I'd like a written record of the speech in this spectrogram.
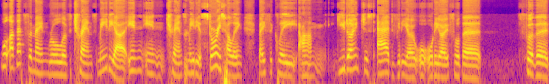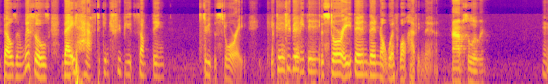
Well, uh, that's the main rule of transmedia. In in transmedia storytelling, basically, um, you don't just add video or audio for the for the bells and whistles. They have to contribute something to the story. If they contribute anything to the story, then they're not worthwhile having there. Absolutely. Hmm.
